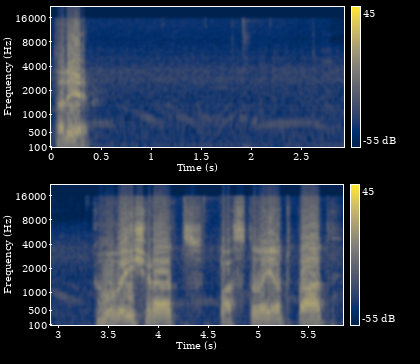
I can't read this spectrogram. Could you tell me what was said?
Tady je. Kovový šrot, plastový odpad.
